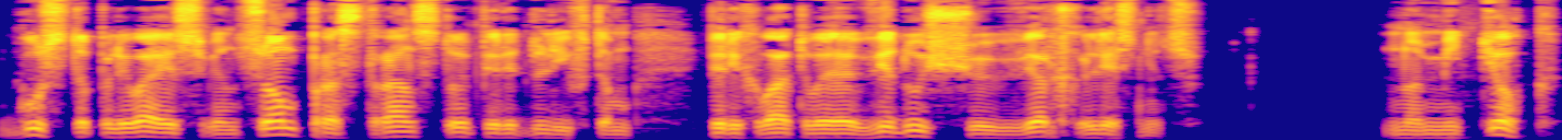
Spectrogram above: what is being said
густо поливая свинцом пространство перед лифтом, перехватывая ведущую вверх лестницу. Но Митек,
